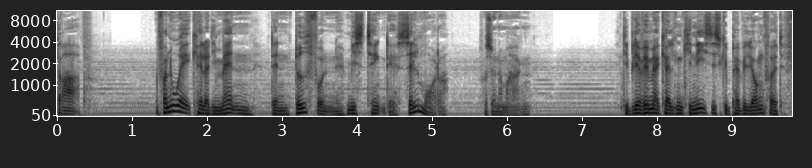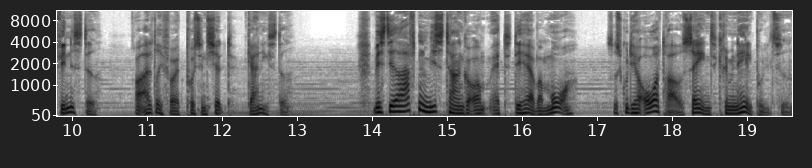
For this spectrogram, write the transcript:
drab. For nu af kalder de manden den dødfundne, mistænkte selvmorder fra Søndermarken. De bliver ved med at kalde den kinesiske pavillon for et findested, og aldrig for et potentielt gerningssted. Hvis de havde haft en mistanke om, at det her var mor, så skulle de have overdraget sagen til kriminalpolitiet.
